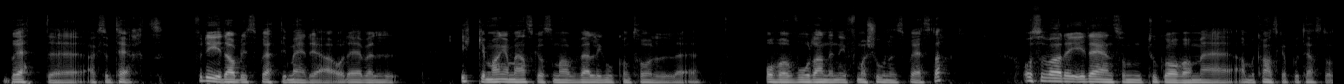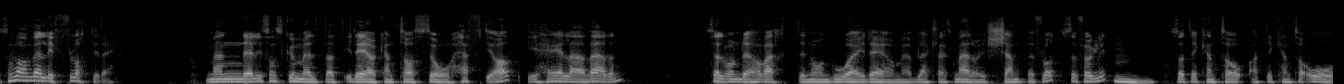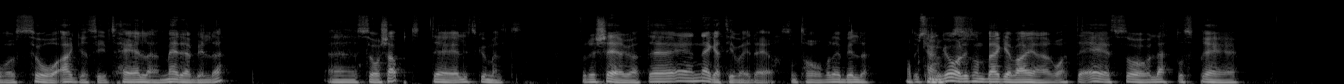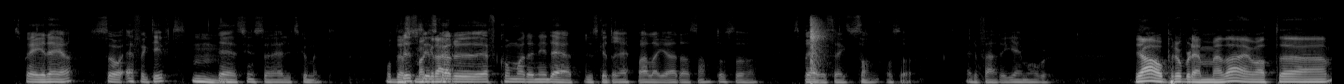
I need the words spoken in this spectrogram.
bredt eh, akseptert. Fordi det har blitt spredt i media, og det er vel ikke mange mennesker som har veldig god kontroll eh, over hvordan den informasjonen spres, da. Og så var det ideen som tok over med amerikanske protester, som var en veldig flott idé. Men det er litt sånn skummelt at ideer kan ta så heftig av i hele verden. Selv om det har vært noen gode ideer med Black Lives Matter, er kjempeflott, selvfølgelig. Mm. Så at det, kan ta, at det kan ta over så aggressivt hele mediebildet eh, så kjapt, det er litt skummelt. For det skjer jo at det er negative ideer som tar over det bildet. Det kan gå sånn begge veier, og at det er så lett å spre, spre ideer så effektivt, Mm. det syns jeg er litt skummelt. Og det som Plutselig skal du komme det en idé at du skal drepe alle jøder, sant? og så sprer det seg sånn, og så er det ferdig. Game over. Ja, og problemet med det er jo at uh,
